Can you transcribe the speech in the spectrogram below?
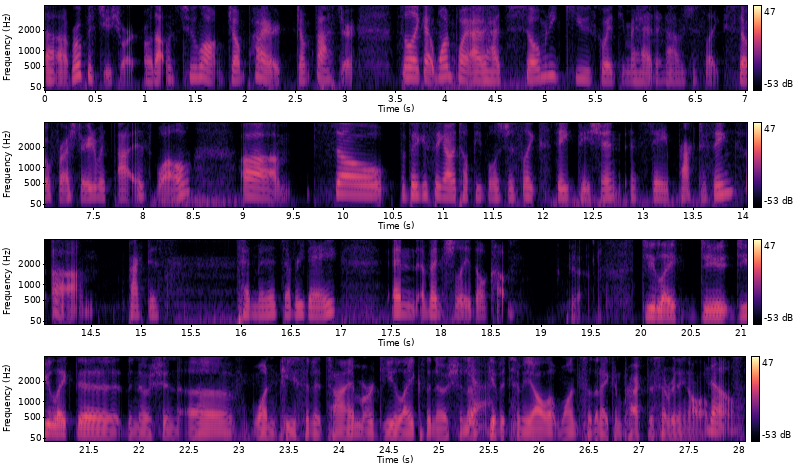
uh, rope is too short, or that one's too long. Jump higher, jump faster." So like at one point, I had so many cues going through my head, and I was just like so frustrated with that as well. Um, so the biggest thing I would tell people is just like stay patient and stay practicing. Um, practice 10 minutes every day and eventually they'll come. Yeah. Do you like do you, do you like the the notion of one piece at a time, or do you like the notion Yeah. of give it to me all at once so that I can practice everything all at No, once? No,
